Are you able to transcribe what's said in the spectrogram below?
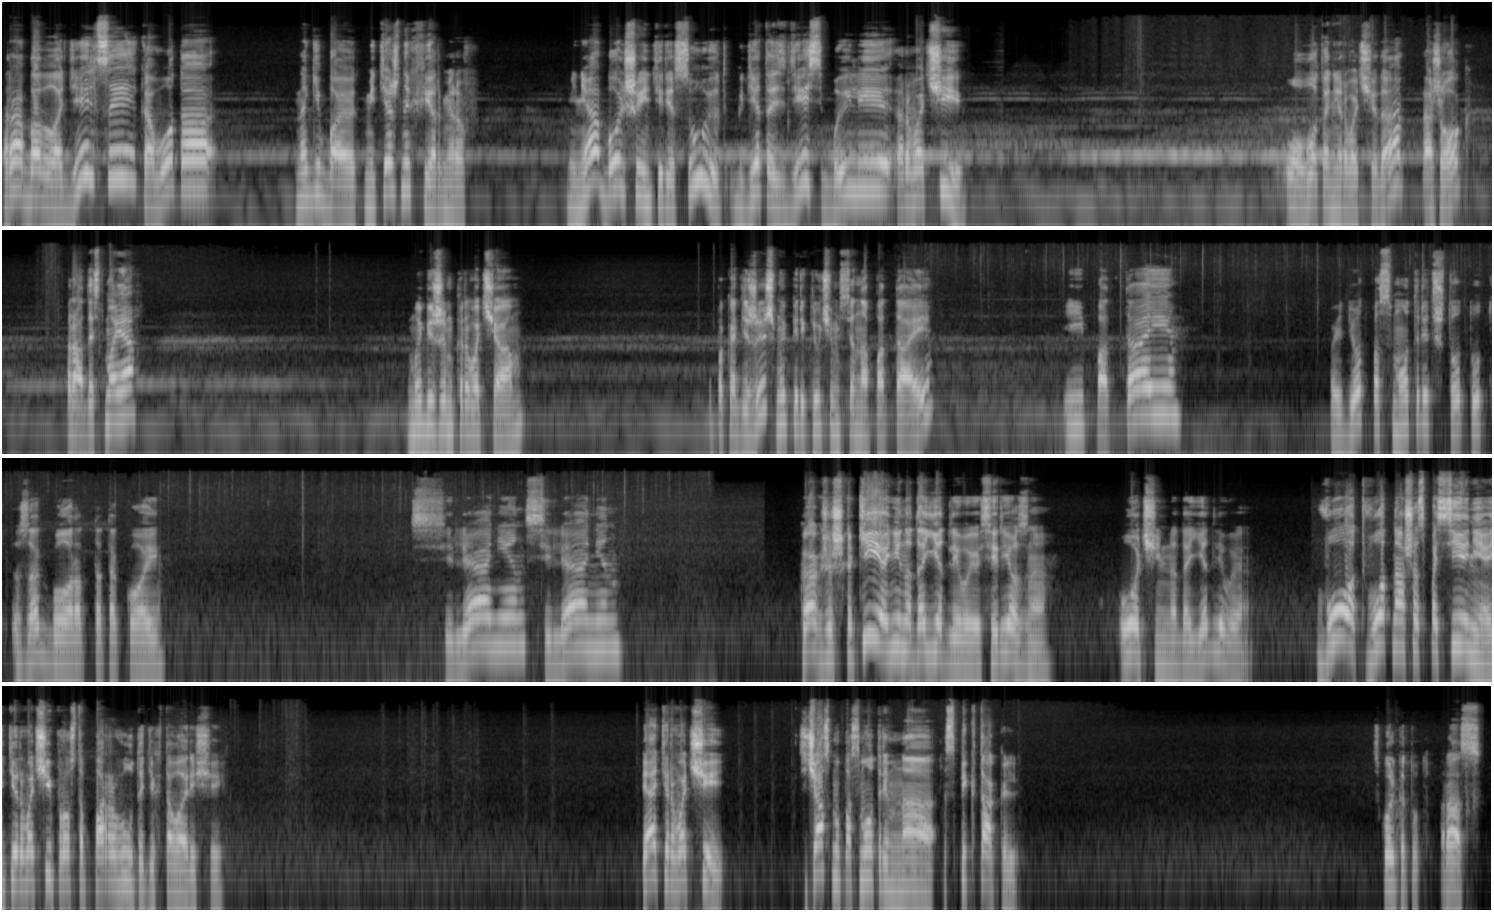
Рабовладельцы кого-то нагибают. Мятежных фермеров. Меня больше интересуют, где-то здесь были рвачи. О, вот они рвачи, да? Ожог. Радость моя. Мы бежим к рвачам. И пока бежишь, мы переключимся на Паттайи. И Паттайи пойдет посмотрит, что тут за город-то такой. Селянин, селянин. Как же ж, какие они надоедливые, серьезно. Очень надоедливые. Вот, вот наше спасение. Эти рвачи просто порвут этих товарищей. Пять рвачей. Сейчас мы посмотрим на спектакль. Сколько тут? Раз,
